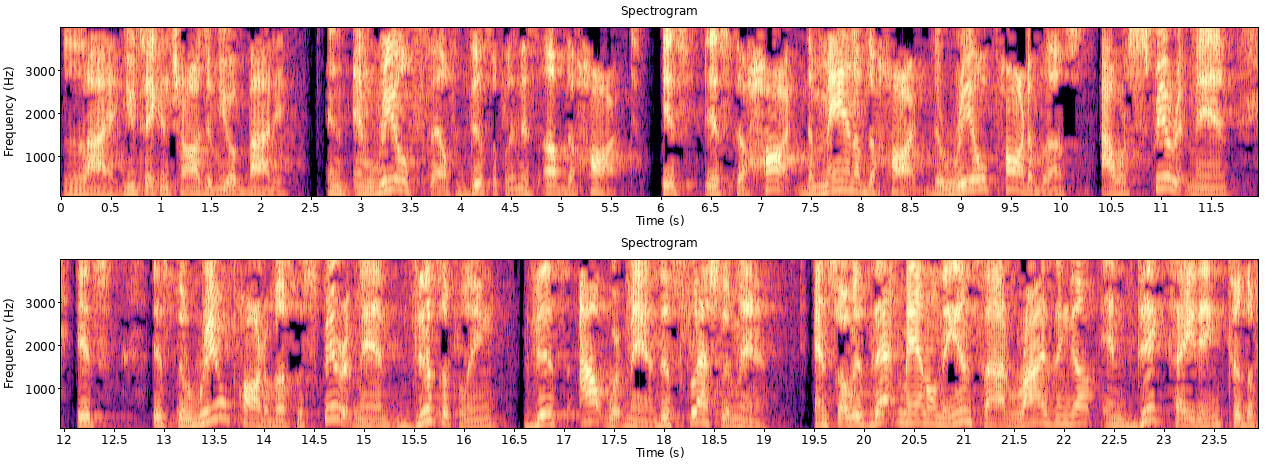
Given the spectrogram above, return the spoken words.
life. You taking charge of your body. And, and real self-discipline is of the heart. It's, it's the heart, the man of the heart, the real part of us, our spirit man. It's, it's the real part of us, the spirit man, disciplining this outward man, this fleshly man. And so is that man on the inside rising up and dictating to the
